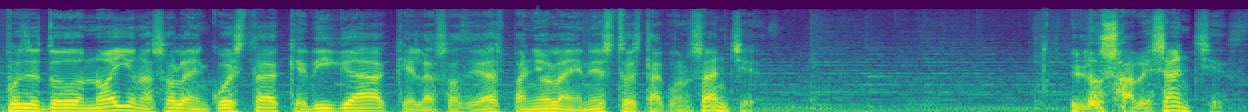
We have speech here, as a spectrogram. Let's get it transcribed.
Después de todo, no hay una sola encuesta que diga que la sociedad española en esto está con Sánchez. Lo sabe Sánchez.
